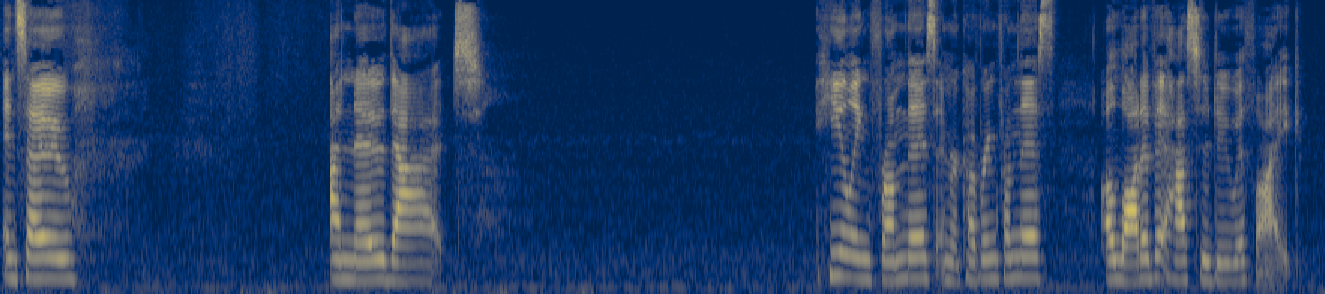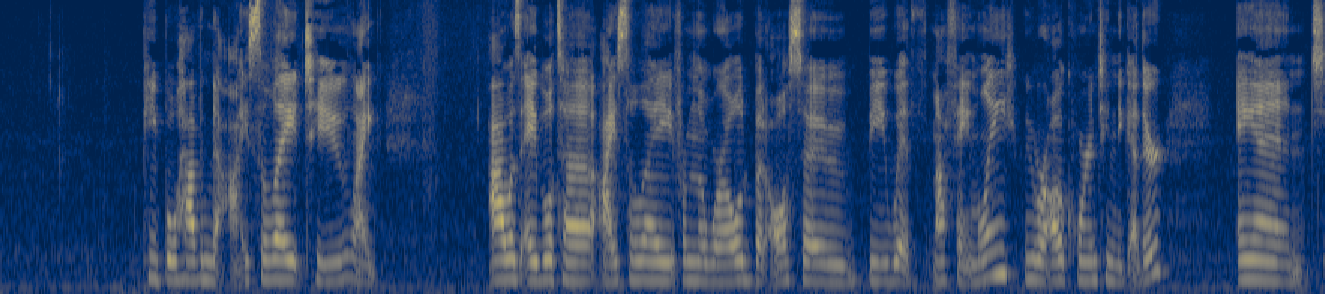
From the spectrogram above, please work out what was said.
And so I know that healing from this and recovering from this, a lot of it has to do with like people having to isolate too. Like, I was able to isolate from the world, but also be with my family. We were all quarantined together and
